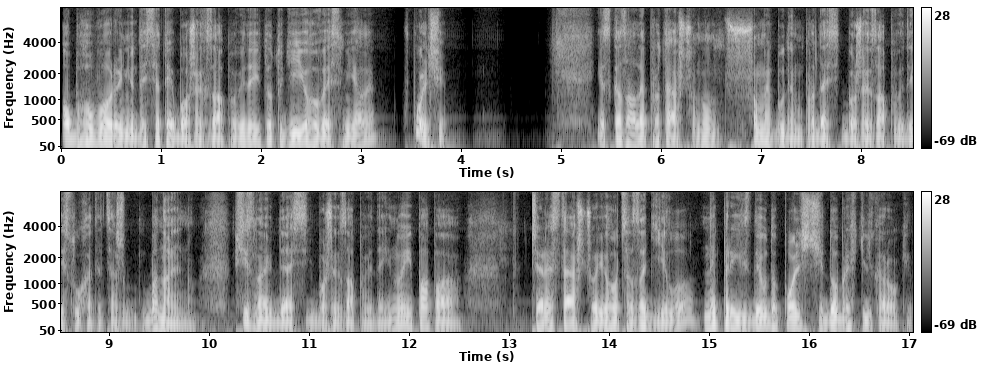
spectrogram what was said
Обговоренню десяти Божих заповідей, то тоді його висміяли Польщі. І сказали про те, що ну що ми будемо про 10 Божих заповідей слухати, це ж банально. Всі знають 10 Божих заповідей. Ну і папа через те, що його це заділо, не приїздив до Польщі добрих кілька років.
